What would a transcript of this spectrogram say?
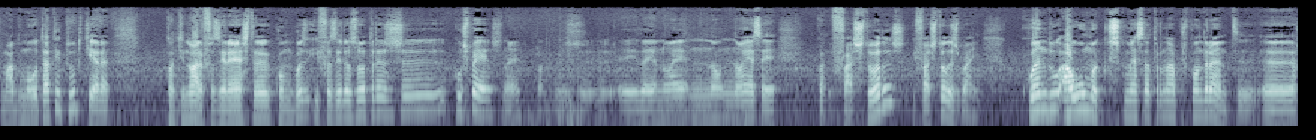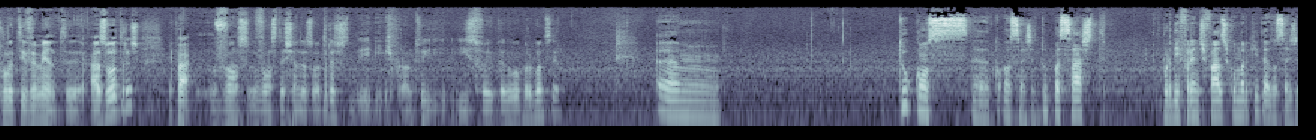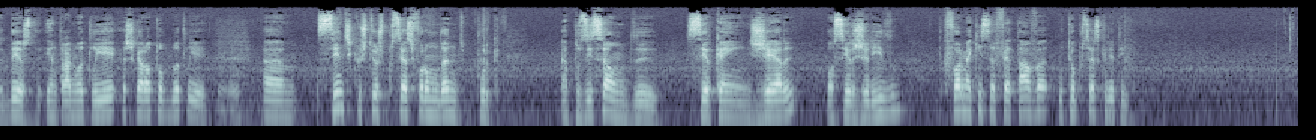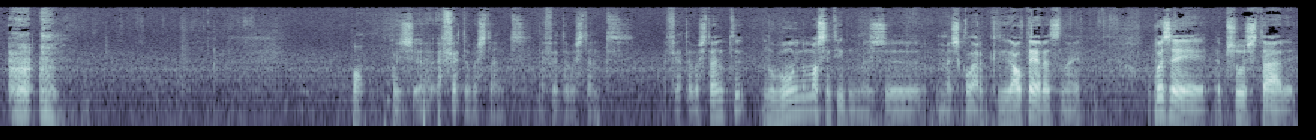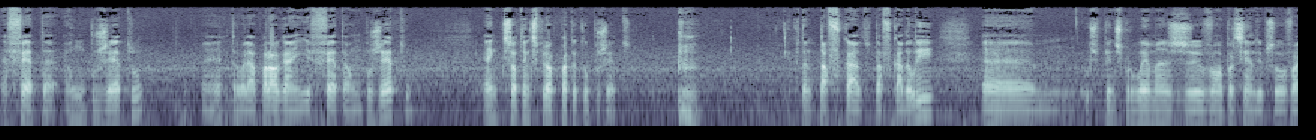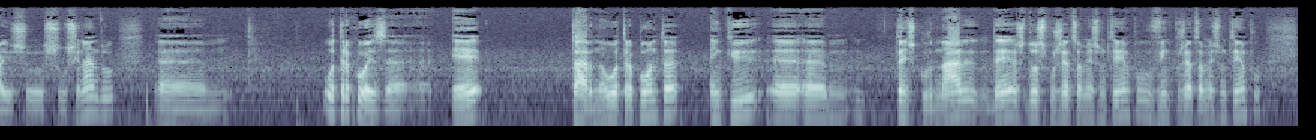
tomado uma outra atitude, que era continuar a fazer esta como coisa e fazer as outras uh, com os pés, não é? Pronto, mas uh, a ideia não é, não, não é essa, é faz todas e faz todas bem. Quando há uma que se começa a tornar preponderante uh, relativamente às outras, vão-se vão -se deixando as outras e, e pronto, e, e, isso foi o que acabou por acontecer. Hum, tu, cons... Eh, ou seja, tu passaste por diferentes fases como arquiteto, ou seja, desde entrar no ateliê a chegar ao topo do ateliê. Uhum. Um, sentes que os teus processos foram mudando porque a posição de ser quem gere ou ser gerido, de que forma é que isso afetava o teu processo criativo? Bom, pois eh, afeta bastante, afeta bastante afeta bastante no bom e no mau sentido, mas, eh, mas claro que altera-se, não é? Uma coisa é a pessoa estar afeta a um projeto, é? a trabalhar para alguém e afeta a um projeto em que só tem que se preocupar com aquele projeto. Portanto, está focado, está focado ali, uh, os pequenos problemas vão aparecendo e a pessoa vai-os solucionando. Uh, Outra coisa é estar na outra ponta em que uh, tens que coordenar 10, 12 projetos ao mesmo tempo, 20 projetos ao mesmo tempo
